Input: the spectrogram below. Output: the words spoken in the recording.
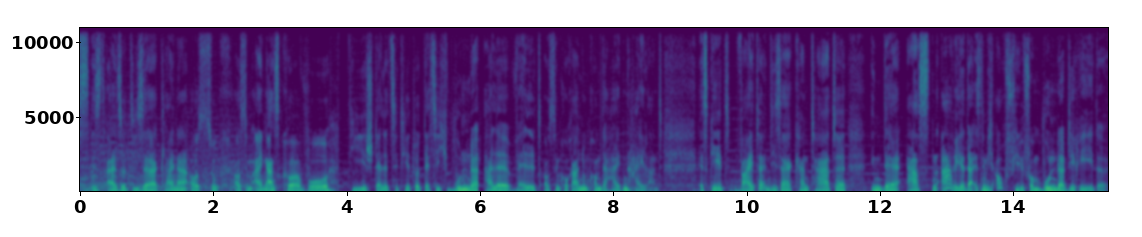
Das ist also dieser kleine Auszug aus dem Eingangschor, wo die Stelle zitiert wird, dass sich Wunder alle Welt aus dem Choral nun kommt der Heiden Heiland. Es geht weiter in dieser Kantate in der ersten Arie. Da ist nämlich auch viel vom Wunder die Rede.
